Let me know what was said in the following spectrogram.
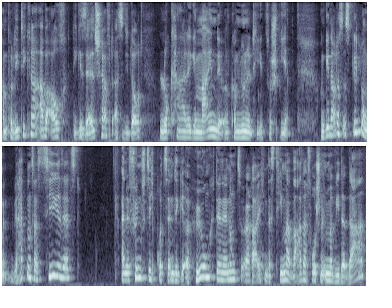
am Politiker, aber auch die Gesellschaft, also die dort lokale Gemeinde und Community zu spielen. Und genau das ist gelungen. Wir hatten uns als Ziel gesetzt, eine 50-prozentige Erhöhung der Nennung zu erreichen. Das Thema war davor schon immer wieder da.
